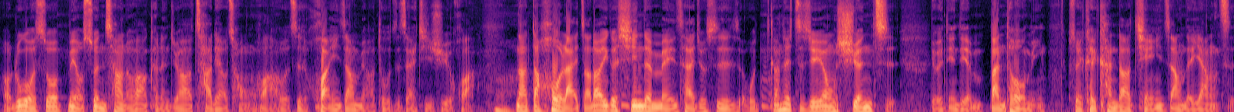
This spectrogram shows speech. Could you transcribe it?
哦。如果说没有顺畅的话，可能就要擦掉重画，或者是换一张描图纸再继续画。那到后来找到一个新的眉彩，就是我干脆直接用宣纸，有一点点半透明，所以可以看到前一张的样子。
